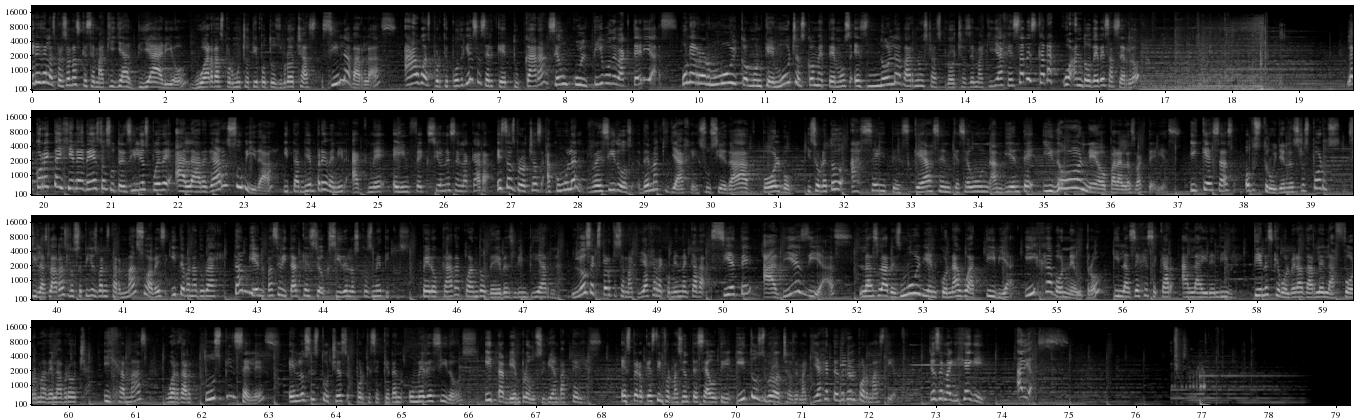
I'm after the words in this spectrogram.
¿Eres de las personas que se maquilla a diario? ¿Guardas por mucho tiempo tus brochas sin lavarlas? Aguas porque podrías hacer que tu cara sea un cultivo de bacterias. Un error muy común que muchos cometemos es no lavar nuestras brochas de maquillaje. ¿Sabes cada cuándo debes hacerlo? La correcta higiene de estos utensilios puede alargar su vida y también prevenir acné e infecciones en la cara. Estas brochas acumulan residuos de maquillaje, suciedad, polvo y sobre todo aceites que hacen que sea un ambiente idóneo para las bacterias y que esas obstruyen nuestros poros. Si las lavas, los cepillos van a estar más suaves y te van a durar. También vas a evitar que se oxiden los cosméticos, pero cada cuando debes limpiarla. Los expertos en maquillaje recomiendan cada 7 a 10 días las laves muy bien con agua tibia y jabón neutro y las dejes secar al aire libre. Tienes que volver a darle la forma de la brocha y jamás guardar tus pinceles en los estuches porque se quedan humedecidos y también producirían bacterias. Espero que esta información te sea útil y tus brochas de maquillaje te duren por más tiempo. Yo soy Maggie Heggie. ¡Adiós!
